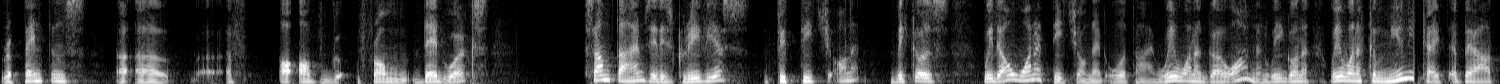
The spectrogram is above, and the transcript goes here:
repentance uh, uh, of, of, from dead works, sometimes it is grievous to teach on it because we don't want to teach on that all the time. We want to go on and we're gonna, we want to communicate about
